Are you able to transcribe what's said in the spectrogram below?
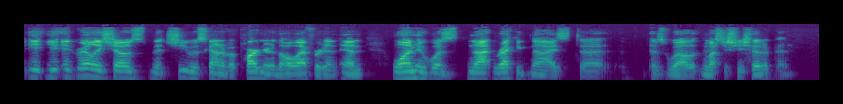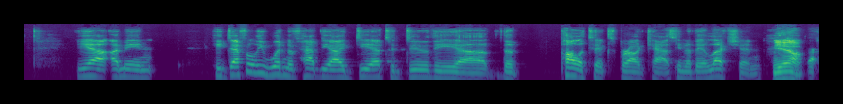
it, it really shows that she was kind of a partner to the whole effort and, and one who was not recognized uh, as well as much as she should have been. Yeah, I mean, he definitely wouldn't have had the idea to do the uh, the politics broadcast. You know, the election. Yeah, That,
